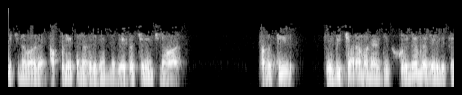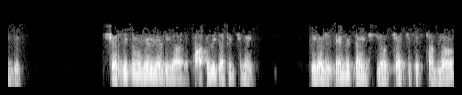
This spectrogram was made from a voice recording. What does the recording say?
చూచిన వాడు అప్పుడే తన హృదయంలో వ్యభిచరించిన వాడు కాబట్టి వ్యభిచారం అనేది హృదయంలో జరుగుతుంది. శారీరకంగా జరిగేది కాదు. పాతవి ఘటించినాయి ఈరోజు ఎన్ని టైమ్స్లో చర్చ్ సిస్టమ్లో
